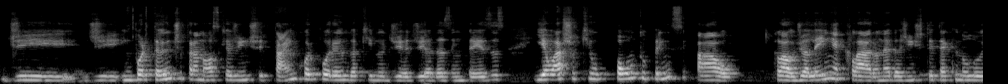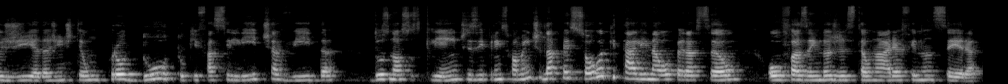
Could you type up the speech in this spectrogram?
de, de importante para nós que a gente está incorporando aqui no dia a dia das empresas. E eu acho que o ponto principal, Cláudio, além, é claro, né, da gente ter tecnologia, da gente ter um produto que facilite a vida dos nossos clientes e principalmente da pessoa que está ali na operação ou fazendo a gestão na área financeira.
